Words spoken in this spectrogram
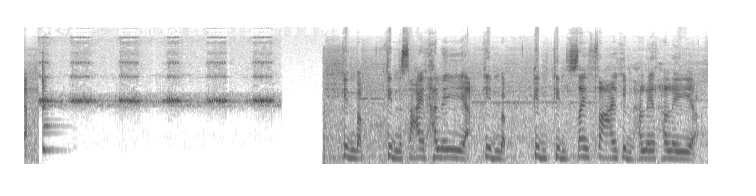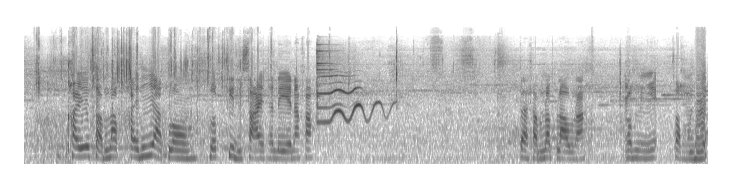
อะกลิ่นแบบกลิ่นทรายทะเลอะกลิ่นแบบกลิ่นกลิ่นทรายทรายกลิ่นทะเลทะเลอะใครสำหรับใครที่อยากลองรสกลิ่นทรายทะเลนะคะ แต่สำหรับเรานะเอานี้สองอันนี้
